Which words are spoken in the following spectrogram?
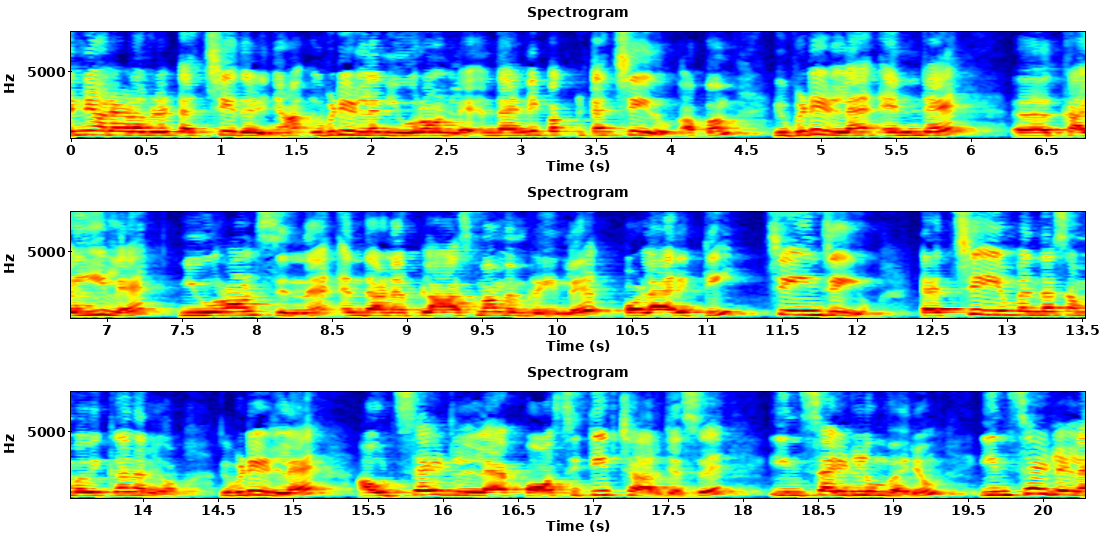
എന്നെ ഒരാൾ ഇവിടെ ടച്ച് ചെയ്ത് കഴിഞ്ഞാൽ ഇവിടെയുള്ള ന്യൂറോണിൽ എന്താ എന്നെ ഇപ്പം ടച്ച് ചെയ്തു. അപ്പം ഇവിടെയുള്ള എന്റെ കയ്യിലെ ന്യൂറോൺസിന്ന് എന്താണ് പ്ലാസ്മ മെംബ്രെയിനിൽ പൊളാരിറ്റി ചേഞ്ച് ചെയ്യും. ടച്ച് ചെയ്യുമ്പോൾ എന്താ സംഭവിക്കുക എന്നറിയോ ഇവിടെയുള്ള ഔട്ട്സൈഡിലുള്ള പോസിറ്റീവ് ചാർജസ് ഇൻസൈഡിലും വരും. ഇൻസൈഡിലുള്ള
